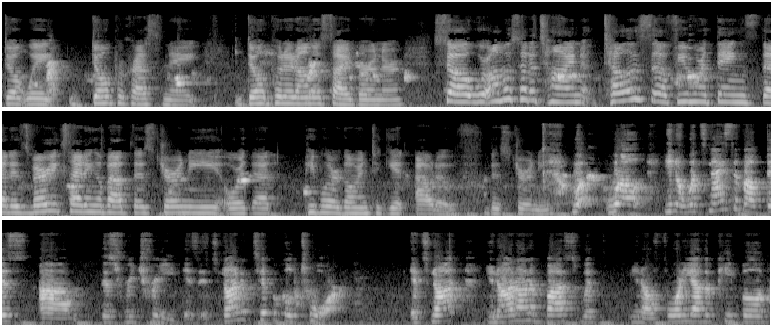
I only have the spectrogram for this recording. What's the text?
don't wait don't procrastinate don't put it on the side burner so we're almost out of time tell us a few more things that is very exciting about this journey or that people are going to get out of this journey well, well you know what's nice about this um, this retreat is it's not a typical tour it's not you're not on a bus with you know 40 other people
